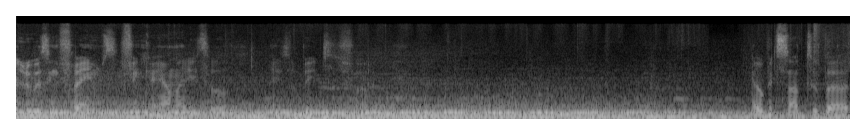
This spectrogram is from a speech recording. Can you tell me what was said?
I losing frames? I think I am a little, a little bit. I hope it's not too bad.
